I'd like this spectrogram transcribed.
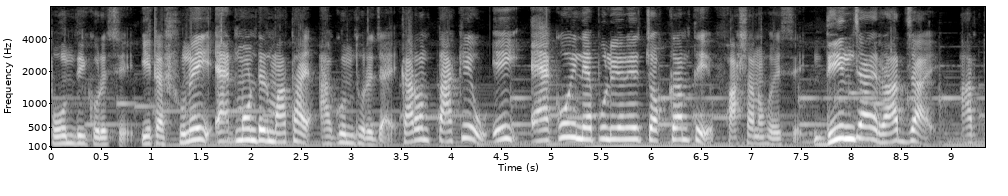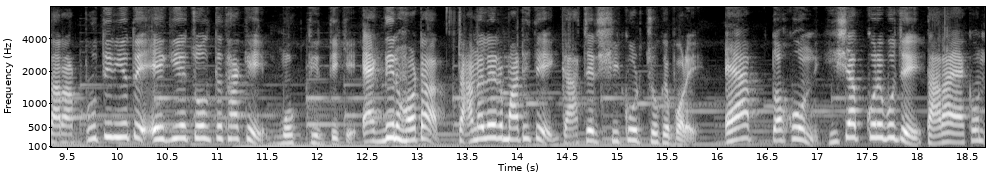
বন্দি করেছে। এটা শুনেই অ্যাডমন্ডের মাথায় আগুন ধরে যায়, কারণ তাকেও এই একই নেপোলিয়নের চক্রান্তে ফাঁসানো হয়েছে। দিন যায়, রাত যায়, আর তারা প্রতিনিয়ত এগিয়ে চলতে থাকে মুক্তির দিকে। একদিন হঠাৎ টানেলের মাটিতে গাছের শিকড় চোখে পড়ে। অ্যাপ তখন হিসাব করে বোঝে তারা এখন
